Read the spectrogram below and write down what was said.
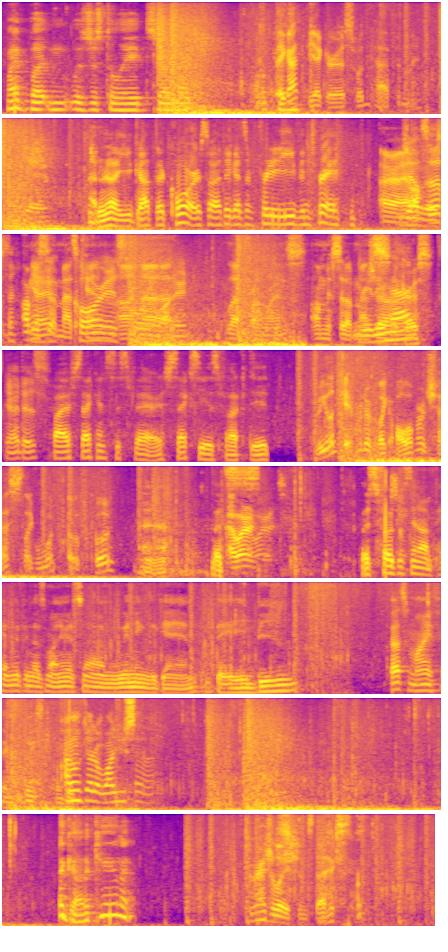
my button was just delayed, so I got. They got the Icarus. What happened there? Yeah. I don't know. You got their core, so I think that's a pretty even trade. Alright, Good I'll job, set Rasta. up, I'm gonna yeah, set up Matt's core cannon is on fully uh, watered. Left front lines. I'm gonna set up Matt's Really, Matt? Chris. Yeah, it is. Five seconds to spare. Sexy as fuck, dude. Do we like get rid of like all of our chests? Like what the fuck? I know. Let's I wanted let's focus in on pin looping those monuments and on winning the game, baby. That's my thing, please. I don't get it. Why you say that? I got a cannon. Congratulations, Dex.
